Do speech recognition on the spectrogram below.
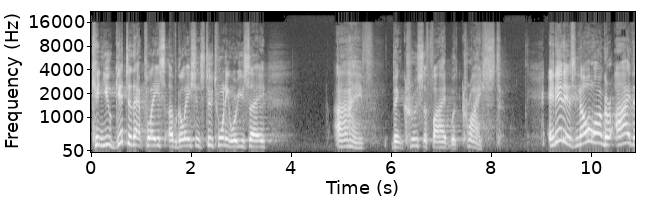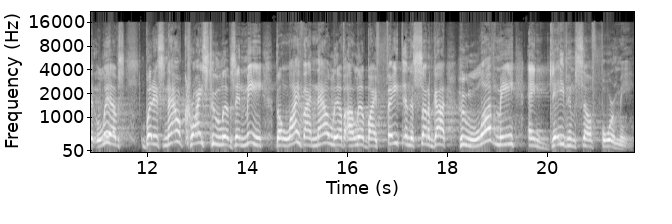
can you get to that place of Galatians 2:20 where you say, I've been crucified with Christ. And it is no longer I that lives, but it's now Christ who lives in me. The life I now live, I live by faith in the Son of God who loved me and gave himself for me.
